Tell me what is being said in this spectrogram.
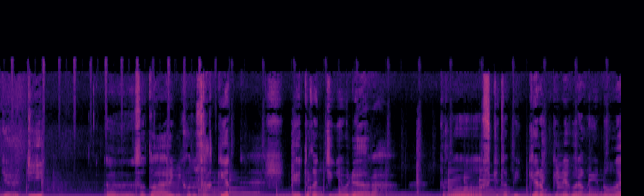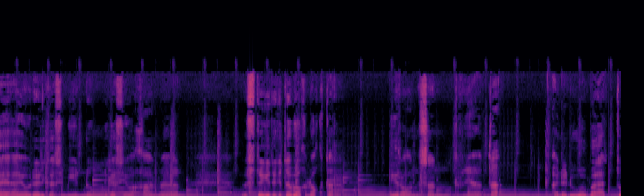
Jadi eh, suatu hari Miko tuh sakit. Dia itu kencingnya berdarah terus kita pikir mungkin dia kurang minum lah ya. Ya udah dikasih minum dikasih makanan. Terus udah gitu kita bawa ke dokter. Di ronsen ternyata ada dua batu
